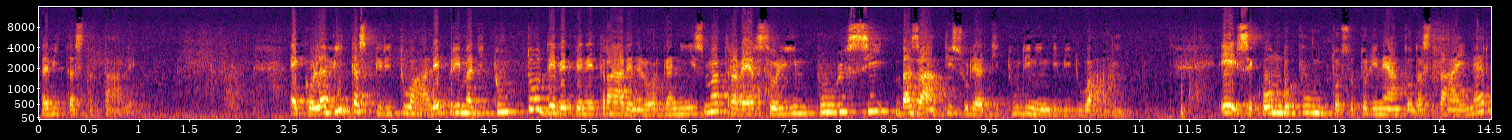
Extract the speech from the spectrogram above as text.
la vita statale. Ecco, la vita spirituale prima di tutto deve penetrare nell'organismo attraverso gli impulsi basati sulle attitudini individuali. E secondo punto sottolineato da Steiner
